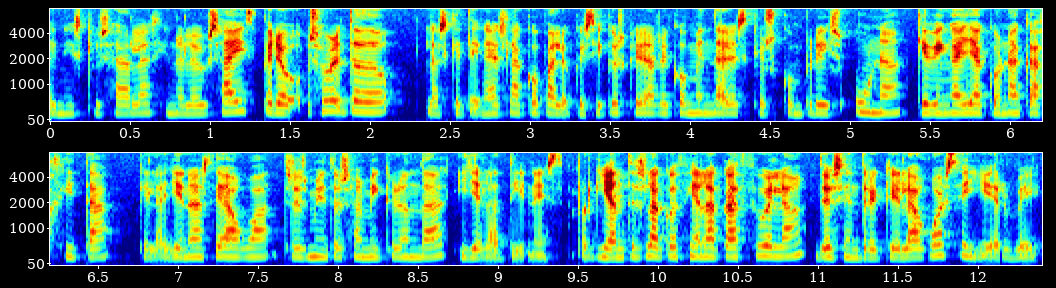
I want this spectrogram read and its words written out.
Tenéis que usarla si no la usáis. Pero sobre todo las que tengáis la copa, lo que sí que os quería recomendar es que os compréis una que venga ya con una cajita, que la llenas de agua, tres minutos al microondas y ya la tienes. Porque antes la cocía en la cazuela, entonces entre que el agua se hierve,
